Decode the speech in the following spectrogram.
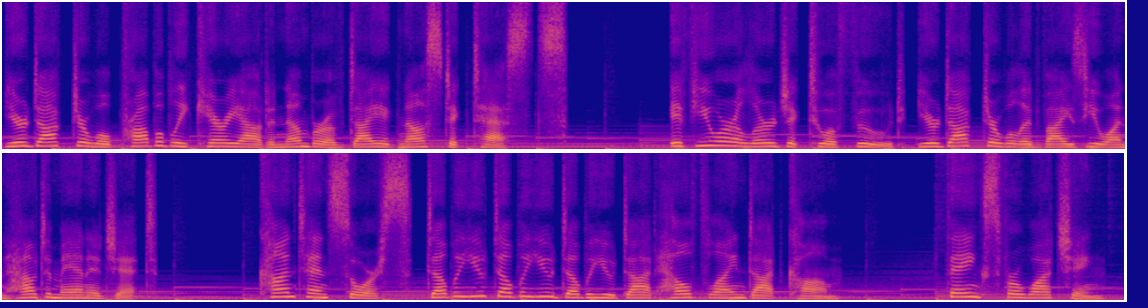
Your doctor will probably carry out a number of diagnostic tests. If you are allergic to a food, your doctor will advise you on how to manage it. Content source www.healthline.com. Thanks for watching.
